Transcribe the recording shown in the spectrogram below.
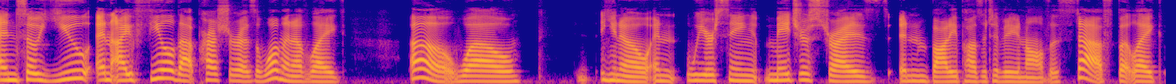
And so you and I feel that pressure as a woman of like, oh, well, you know, and we are seeing major strides in body positivity and all this stuff, but like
